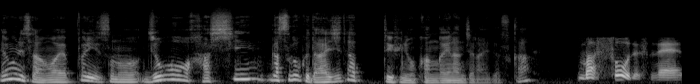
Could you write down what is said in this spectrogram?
江森さんはやっぱりその情報発信がすごく大事だっていうふうにお考えなんじゃないですか？まあ、そうですね、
